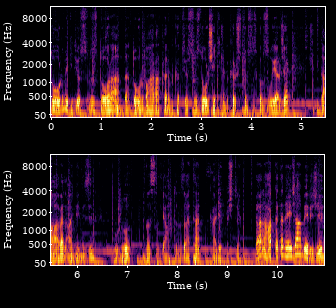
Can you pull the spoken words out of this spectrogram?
doğru mu gidiyorsunuz, doğru anda doğru baharatları mı katıyorsunuz, doğru şekilde mi karıştırıyorsunuz konusu uyaracak. Çünkü daha evvel annenizin bunu nasıl yaptığını zaten kaydetmişti. Yani hakikaten heyecan verici.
